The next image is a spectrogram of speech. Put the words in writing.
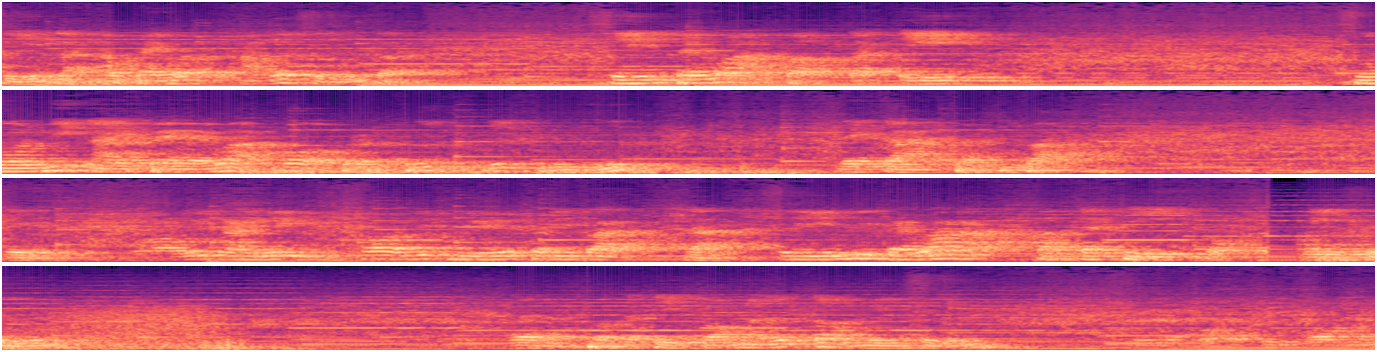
ศีลหลักเอาแปลว่าคำว่าศีลก่อนศีลแปลว่าปกติ ส่วนวินัยแปลว่าข้อประพฤติยึดถือ ในการปฏิบัติเอออ๋อวินัยนี่ข้อยึดถือปฏิบัติครับศีลนี่แปลว่าปกติมีศีลโอ้ออปกติของมนุษย์ต้องมีศีลปกติของมัน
